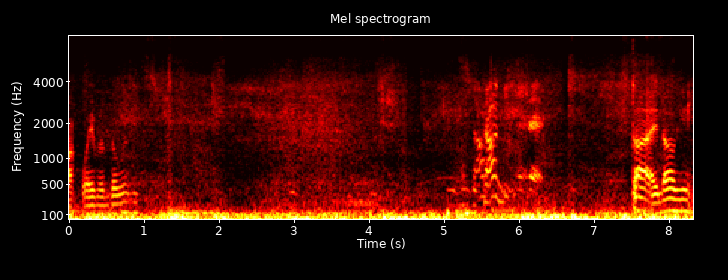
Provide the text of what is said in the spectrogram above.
Shockwave ability. Doggy shit. Die, doggy.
